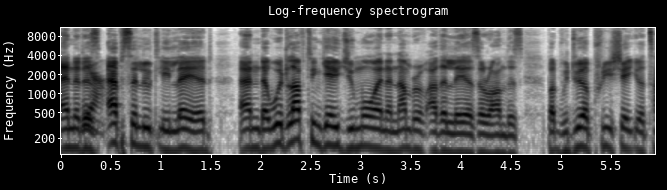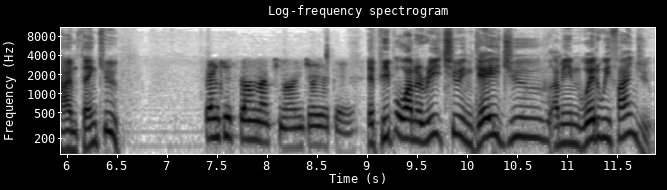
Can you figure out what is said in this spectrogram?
and it yeah. is absolutely layered. And uh, we'd love to engage you more in a number of other layers around this. But we do appreciate your time. Thank you. Thank you so much, Mo. Enjoy your day. If people want to reach you, engage you, I mean, where do we find you?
